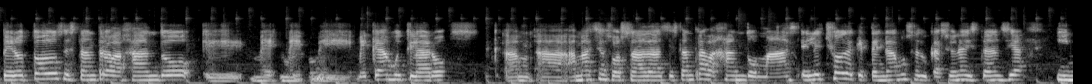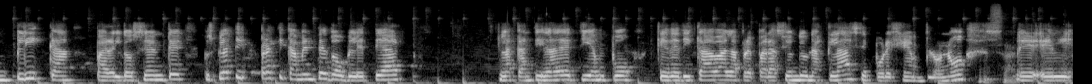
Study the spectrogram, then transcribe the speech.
pero todos están trabajando, eh, me, queda muy claro, a, a, marchas forzadas, están trabajando más. El hecho de que tengamos educación a distancia implica para el docente, pues prácticamente dobletear la cantidad de tiempo que dedicaba a la preparación de una clase, por ejemplo, ¿no? Eh,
